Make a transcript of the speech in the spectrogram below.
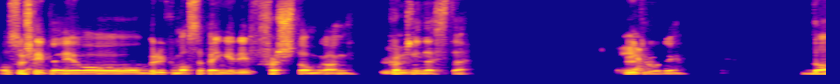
Og så slipper jeg å bruke masse penger i første omgang, kanskje i mm. neste. Utrolig. Da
